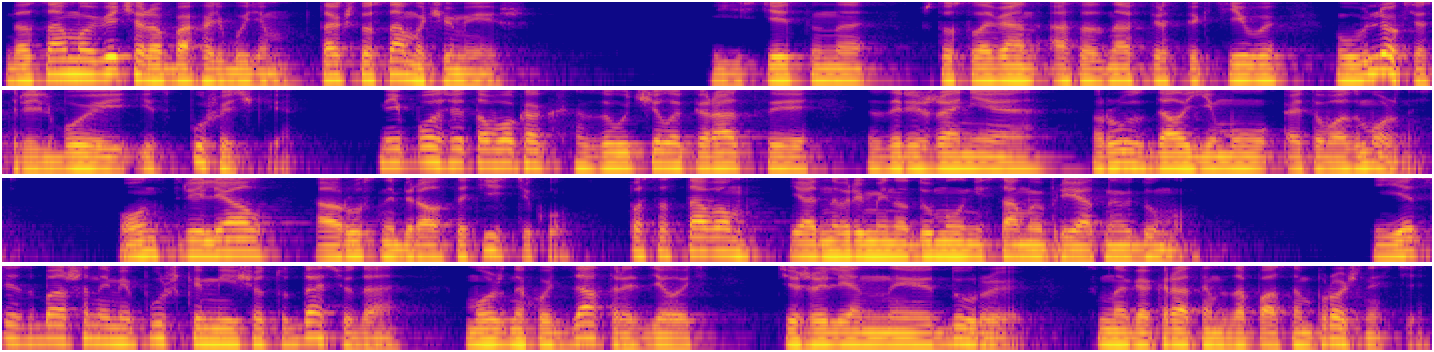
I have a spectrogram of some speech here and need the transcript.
До самого вечера бахать будем, так что сам очумеешь». Естественно, что Славян, осознав перспективы, увлекся стрельбой из пушечки. И после того, как заучил операции заряжания, Рус дал ему эту возможность. Он стрелял, а Рус набирал статистику, по составам и одновременно думал не самую приятную думу. Если с башенными пушками еще туда-сюда, можно хоть завтра сделать тяжеленные дуры с многократным запасом прочности.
